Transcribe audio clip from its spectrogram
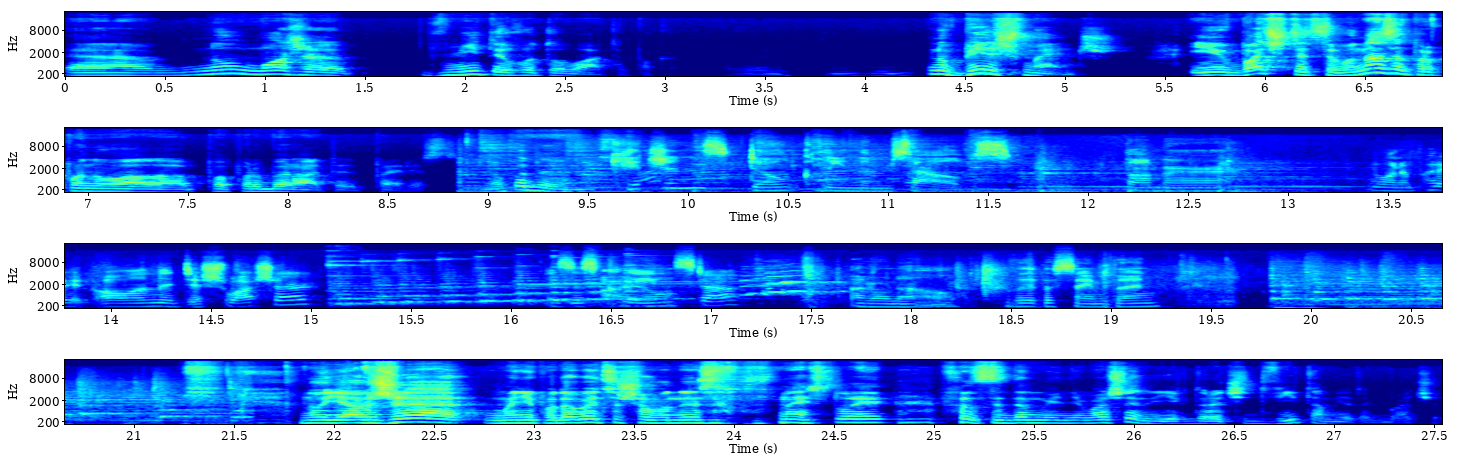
е, ну, може вміти готувати поки. Ну, більш-менш. І бачите, це вона запропонувала поприбирати Періс. Ну, подивимось. Kitchens don't clean themselves. Bummer. You want to put it all in the dishwasher? Is this clean stuff? I don't know. Are they the same thing? Ну, я вже мені подобається, що вони знайшли посудомийні машини. Їх, до речі, дві там, я так бачу.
